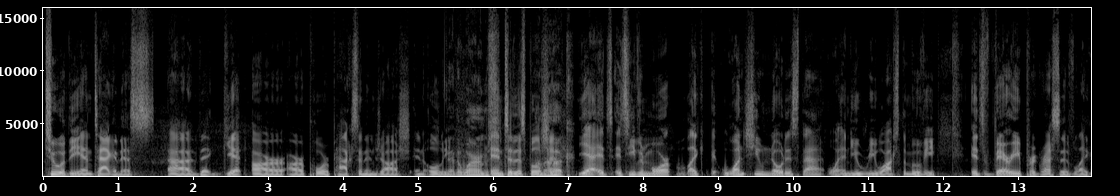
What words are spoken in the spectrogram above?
two of the antagonists uh, that get our our poor Paxton and Josh and Oli They're the worms into this bullshit. Yeah, it's it's even more like once you notice that when you rewatch the movie, it's very progressive. Like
